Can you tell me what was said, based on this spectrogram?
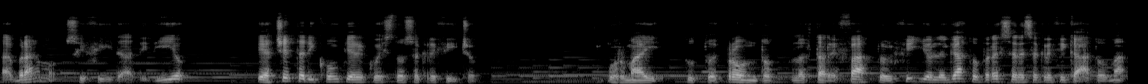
Abramo si fida di Dio e accetta di compiere questo sacrificio. Ormai tutto è pronto, l'altare è fatto, il figlio è legato per essere sacrificato, ma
